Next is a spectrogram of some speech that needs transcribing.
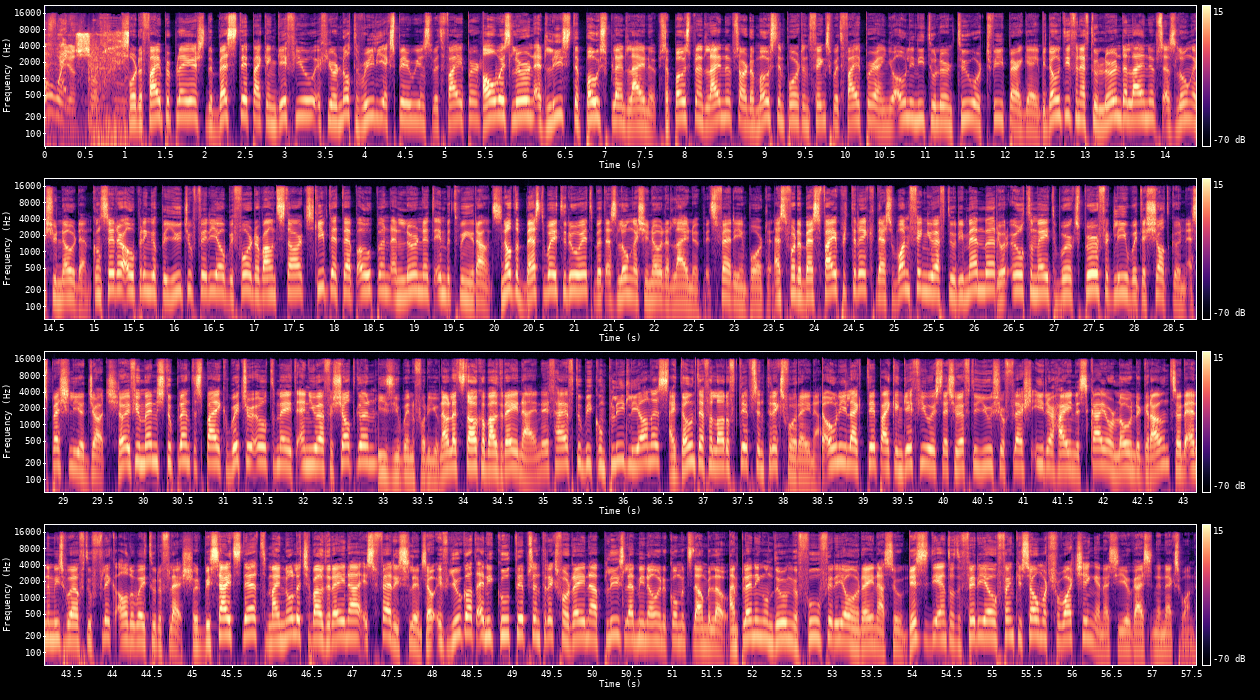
Oh, you're so cool. For the Viper players, the best tip I can give you if you're not really experienced with Viper, always learn at least the post-plant lineups. The post-plant lineups are the most important things with Viper and you only need to learn 2 or 3 per game. You don't even have to learn the lineups as long as you know them. Consider opening up a YouTube video before the round starts, keep that tab open and learn it in between rounds. Not the best way to do it, but as long as you know that lineup, it's very important. As for the best Viper trick, there's one thing you have to remember, your ultimate works perfectly with a shotgun, especially a judge. So if you manage to plant the spike with your ultimate and you have a shotgun, easy win for you. Now let's talk about Reyna, and if I have to be completely honest, I don't have a lot of tips and tricks for Reyna. The only like tip I can give you is that you have to use your flash either high in the sky or low in the ground, so the enemies will have to flick all the way to the flash. But besides that, my knowledge about Reyna is very slim. So if you got any cool tips and tricks for Reyna, please let me know in the comments down below. I'm planning on doing a full video on Reyna soon. This is the end of the video, thank you so much for watching and I see you guys in the next one.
